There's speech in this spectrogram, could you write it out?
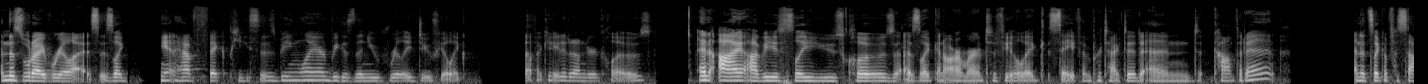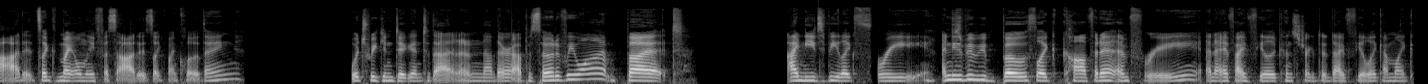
And this is what I realized is like can't have thick pieces being layered because then you really do feel like suffocated under clothes. And I obviously use clothes as like an armor to feel like safe and protected and confident and it's like a facade. It's like my only facade is like my clothing, which we can dig into that in another episode if we want. But I need to be like free. I need to be both like confident and free. And if I feel constricted, I feel like I'm like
